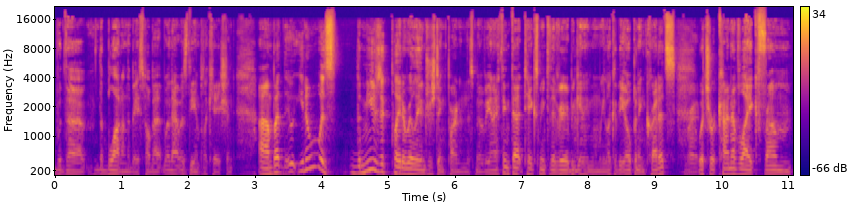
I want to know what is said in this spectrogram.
with the the blood on the baseball bat, well, that was the implication. Um, but you know what was the music played a really interesting part in this movie, and I think that takes me to the very beginning when we look at the opening credits, Mm-hmm. Right. which were kind of like from.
